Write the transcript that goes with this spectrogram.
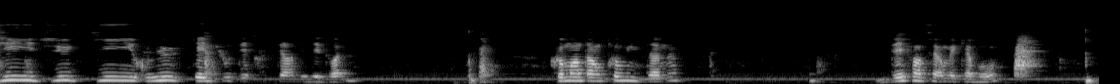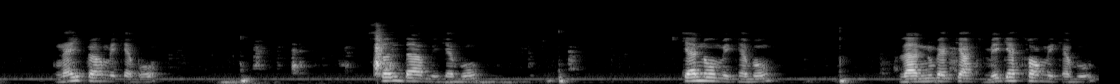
Jizukiru Keiju destructeur des étoiles. Commandant Comington. Défenseur Mekabo. Sniper Mekabo. Soldat Mekabo. Canon Mekabo. La nouvelle carte Megaform Mekabo.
